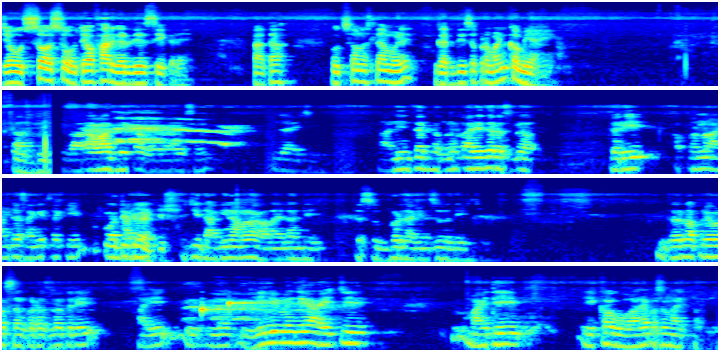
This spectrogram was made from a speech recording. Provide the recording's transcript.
जेव्हा उत्सव असतो तेव्हा फार गर्दी असते इकडे. आता उत्सव नसल्यामुळे गर्दीचं प्रमाण कमी आहे. आणि जर लग्न कार्य जर असलं तरी आपण आईला सांगितलं की तुझी दागिना आम्हाला घालायला दे. तर सुखभर दागिना सुद्धा द्यायची जर आपल्यावर संकट असलं तरी आई ही म्हणजे आईची माहिती एका वाऱ्यापासून माहीत पडली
